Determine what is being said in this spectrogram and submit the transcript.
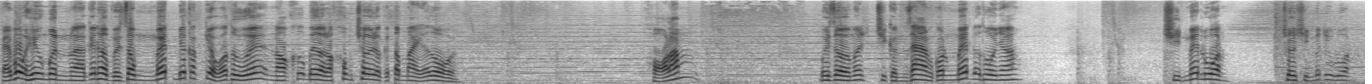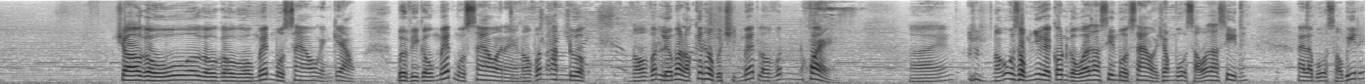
Cái bộ human mà kết hợp với rồng mết biết các kiểu các thứ ấy, Nó bây giờ nó không chơi được cái tầm này nữa rồi. Khó lắm. Bây giờ mới chỉ cần ra một con mết nữa thôi nhá. 9 mét luôn. Chơi 9 mét luôn. Cho gấu gấu gấu gấu mết một sao gánh kèo. Bởi vì gấu mết một sao này này, nó vẫn ăn được. Nó vẫn nếu mà nó kết hợp với 9 mét nó vẫn khỏe. Đấy. Nó cũng giống như cái con gấu assassin một sao ở trong bộ 6 assassin ấy, hay là bộ 6 bit ấy.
